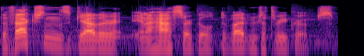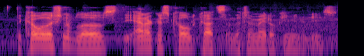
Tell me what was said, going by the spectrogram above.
The factions gather in a half circle, divided into three groups. The Coalition of Loaves, the Anarchist Cold Cuts, and the Tomato Communities.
